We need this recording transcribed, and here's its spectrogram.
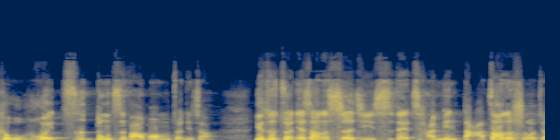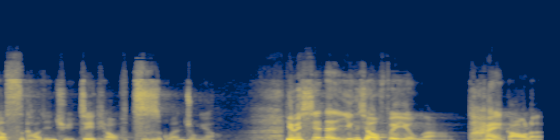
客户会自动自发帮我们转介绍，也就是转介绍的设计是在产品打造的时候就要思考进去，这条至关重要。因为现在的营销费用啊太高了，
